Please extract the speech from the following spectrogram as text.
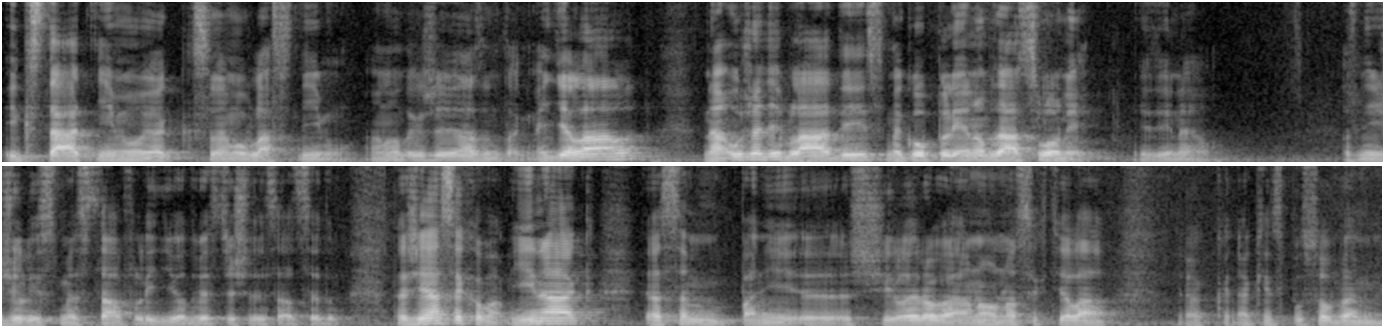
i k státnímu, jak k svému vlastnímu. Ano, takže já jsem tak nedělal. Na úřadě vlády jsme koupili jenom záclony, nic jiného. A znížili jsme stav lidí o 267. Takže já se chovám jinak. Já jsem paní eh, Šilerová, ano, ona se chtěla jak, nějakým způsobem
